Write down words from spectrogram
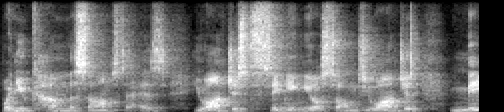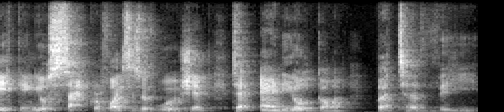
When you come, the psalm says, you aren't just singing your songs, you aren't just making your sacrifices of worship to any old God, but to the God.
